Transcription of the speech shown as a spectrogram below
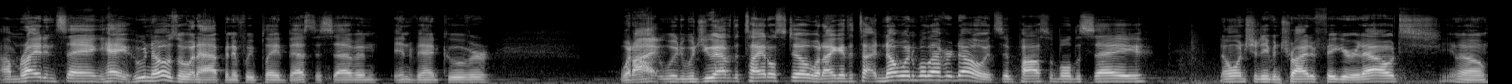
I'm right in saying, hey, who knows what would happen if we played best of seven in Vancouver? Would I would would you have the title still? Would I get the title? No one will ever know. It's impossible to say. No one should even try to figure it out. You know.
